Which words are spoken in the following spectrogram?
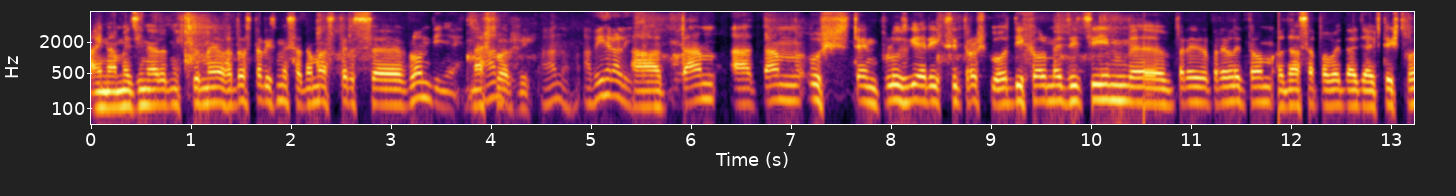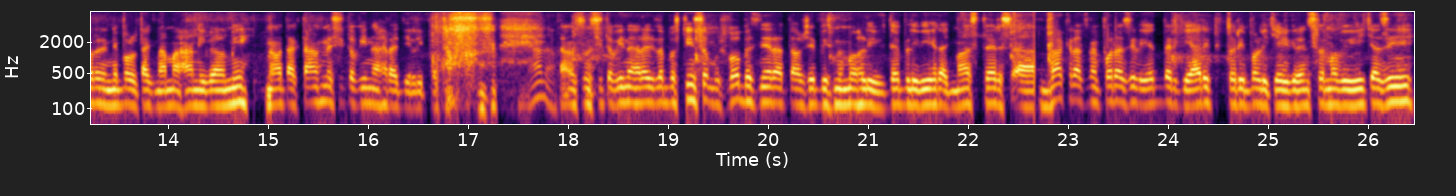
aj na medzinárodných turnajoch a dostali sme sa do Masters eh, v Londýne na štvorhy. Áno, a vyhrali. A tam, a tam už ten plusgierik si trošku oddychol medzi tým eh, pre, preletom, dá sa povedať, aj v tej štvore nebol tak namáhaný veľmi. No tak tam sme si to vynahradili potom. Áno. tam som si to vynahradil, lebo s tým som už vôbec nerátal, že by sme mohli v debli vyhrať Masters a dvakrát sme porazili Edberg Jarit, ktorí boli tiež Grand Slamoví víťazí.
